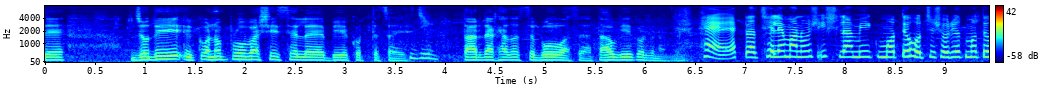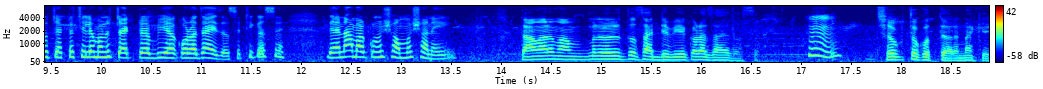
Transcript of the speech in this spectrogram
যে যদি কোনো প্রবাসী ছেলে বিয়ে করতে চায় জি। তার দেখা যাচ্ছে বউ আছে তাও বিয়ে করবে না হ্যাঁ একটা ছেলে মানুষ ইসলামিক মতে হচ্ছে শরীয়ত মতে হচ্ছে একটা ছেলে মানুষ চারটা বিয়ে করা যায় আছে ঠিক আছে? দেন আমার কোনো সমস্যা নেই। তা আমার মামলার তো চারটে বিয়ে করা যায় আছে হুম। সেও তো করতে পারে নাকি?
